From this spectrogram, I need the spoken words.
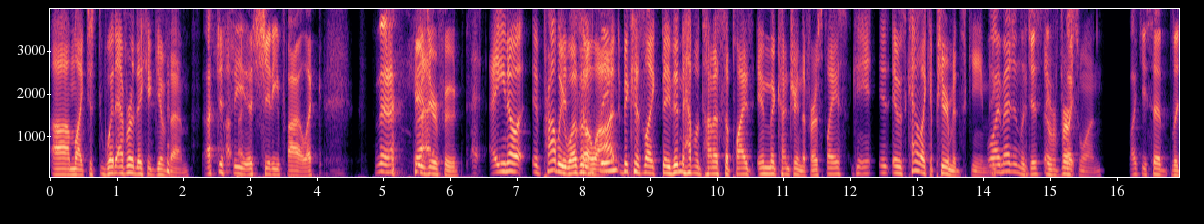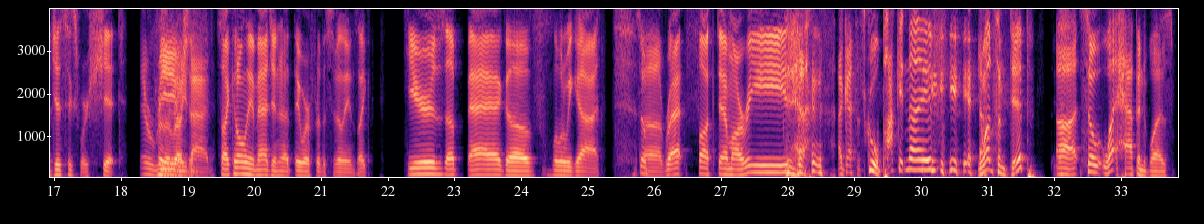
um, like just whatever they could give them. I just see a shitty pile like nah, here's Yeah. your food. I- you know, it probably It's wasn't a lot because like they didn't have a ton of supplies in the country in the first place. It, it, it was kind of like a pyramid scheme. Well, I It- imagine it's logistics a reverse like, one. like you said, logistics were shit They were for the really bad. So I could only imagine that they were for the civilians. Like, here's a bag of what do we got? So- uh, rat fucked MREs. I got the school pocket knife. Yeah. You want some dip? Uh, so what happened was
